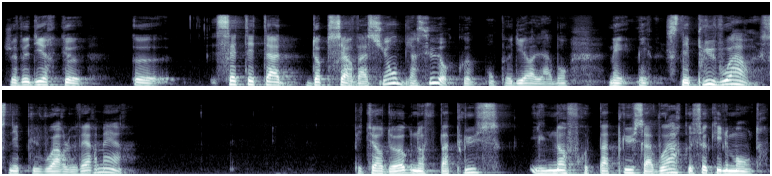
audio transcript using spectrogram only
Je veux dire que euh, cet état d'observation, bien sûr, qu'on peut dire, ah bon, mais, mais ce n'est plus voir, ce n'est plus voir le Vermeer. Peter de Hogg n'offre pas plus, il n'offre pas plus à voir que ce qu'il montre.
